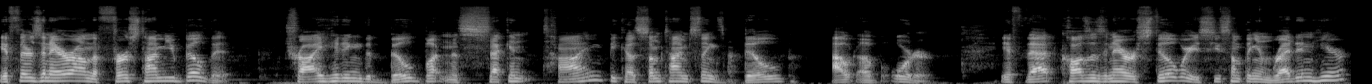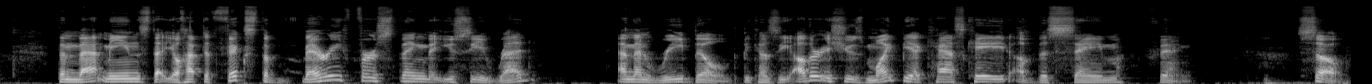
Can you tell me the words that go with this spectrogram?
If there's an error on the first time you build it, try hitting the build button a second time because sometimes things build out of order. If that causes an error still where you see something in red in here, then that means that you'll have to fix the very first thing that you see red, and then rebuild because the other issues might be a cascade of the same thing. So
